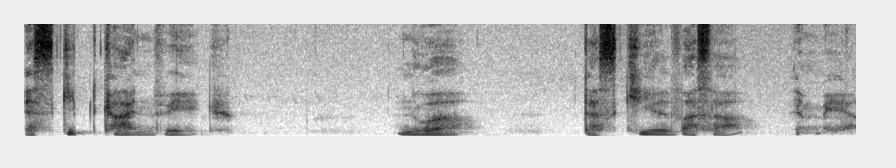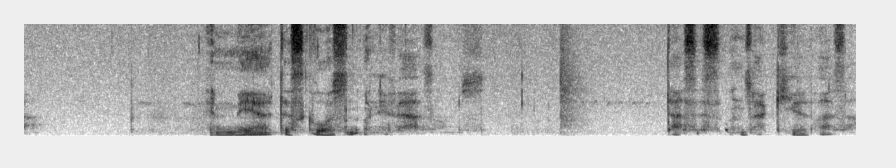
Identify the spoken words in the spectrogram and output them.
es gibt keinen Weg, nur das Kielwasser im Meer, im Meer des großen Universums. Das ist unser Kielwasser.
